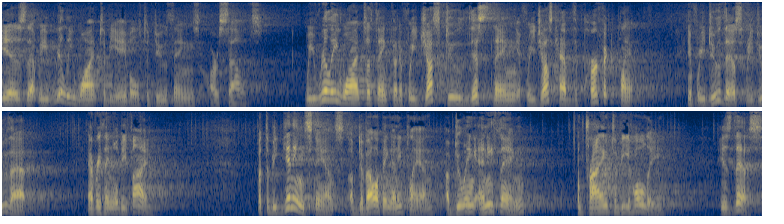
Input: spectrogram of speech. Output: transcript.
is that we really want to be able to do things ourselves. We really want to think that if we just do this thing, if we just have the perfect plan, if we do this, we do that, everything will be fine. But the beginning stance of developing any plan, of doing anything, of trying to be holy, is this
